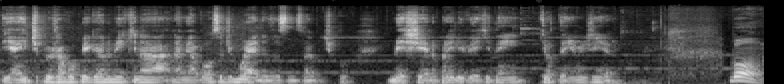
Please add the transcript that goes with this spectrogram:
E aí, tipo, eu já vou pegando meio que na, na minha bolsa de moedas, assim, sabe? Tipo, mexendo pra ele ver que, tem, que eu tenho dinheiro. Bom,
